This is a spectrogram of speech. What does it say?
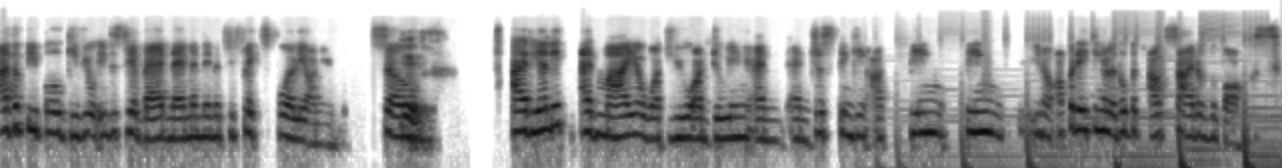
other people give your industry a bad name and then it reflects poorly on you. So yes. I really admire what you are doing and and just thinking of being being you know operating a little bit outside of the box.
